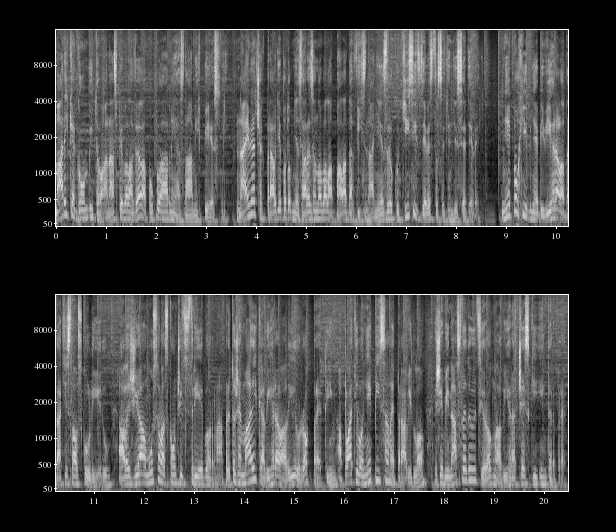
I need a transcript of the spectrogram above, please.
Marika Gombitová naspievala veľa populárnych a známych piesní. Najviac však pravdepodobne zarezonovala balada Význanie z roku 1979. Nepochybne by vyhrala Bratislavskú líru, ale žiaľ musela skončiť strieborná, pretože Marika vyhrala líru rok predtým a platilo nepísané pravidlo, že by nasledujúci rok mal vyhrať český interpret.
